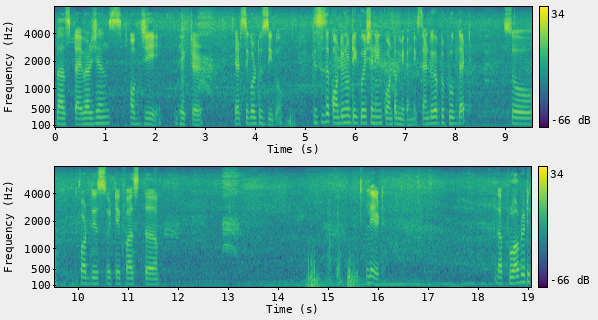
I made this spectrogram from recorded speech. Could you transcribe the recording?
plus divergence of j vector that's equal to 0 this is the continuity equation in quantum mechanics and we have to prove that. So for this we take first the okay let the probability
